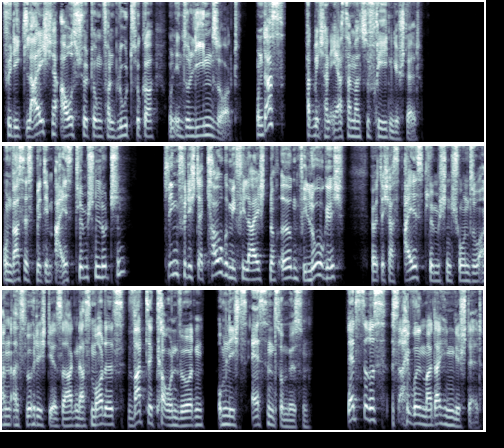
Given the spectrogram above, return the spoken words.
für die gleiche Ausschüttung von Blutzucker und Insulin sorgt. Und das hat mich dann erst einmal zufriedengestellt. Und was ist mit dem Eisklümpchen lutschen? Klingt für dich der Kaugummi vielleicht noch irgendwie logisch, hört sich das Eisklümpchen schon so an, als würde ich dir sagen, dass Models Watte kauen würden, um nichts essen zu müssen. Letzteres sei wohl mal dahingestellt.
